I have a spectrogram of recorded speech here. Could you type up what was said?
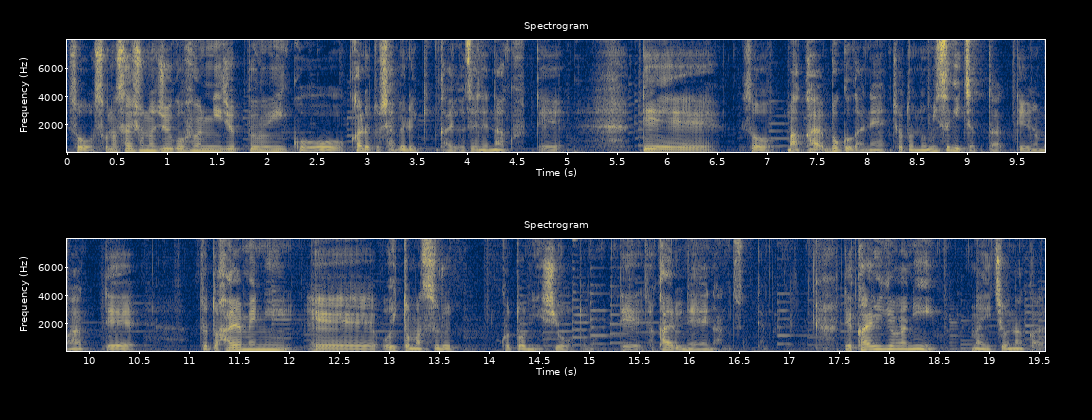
そうその最初の15分20分以降彼と喋る機会が全然なくてでそうまあ僕がねちょっと飲み過ぎちゃったっていうのもあってちょっと早めに、えー、おいとますることにしようと思ってじゃ帰るねなんつって。で帰り際にまあ一応なんか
